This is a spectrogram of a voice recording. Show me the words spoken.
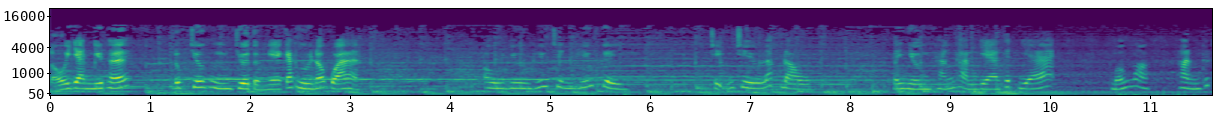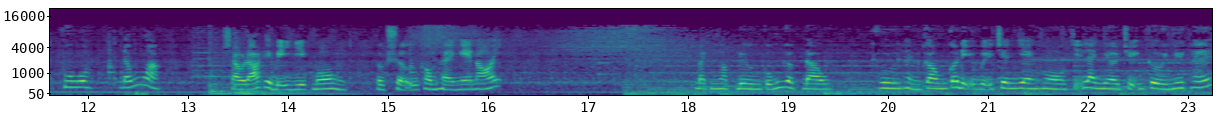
Nổi danh như thế, Lúc trước chưa từng nghe các ngươi nói qua. Âu Dương Hiếu Trinh hiếu kỳ Triển chiêu lắc đầu. Thế nhưng hắn tham gia thích giá, Mở ngoặt thành thích vua, Đóng ngoặt sau đó thì bị diệt môn, Thực sự không hề nghe nói. Bạch Ngọc Đường cũng gật đầu. Vương Thành Công có địa vị trên giang hồ Chỉ là nhờ chuyện cười như thế,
